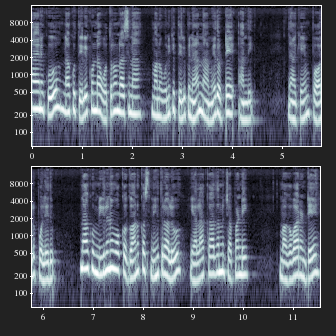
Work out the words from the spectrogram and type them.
ఆయనకు నాకు తెలియకుండా ఉత్తరం రాసినా మన ఉనికి తెలిపినా నా మీదొట్టే అంది. నాకేం పాలు పోలేదు. నాకు మిగిలిన ఒక్క గానుక స్నేహితురాలు ఎలా కాదన్ను చెప్పండి? మగవారంటే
